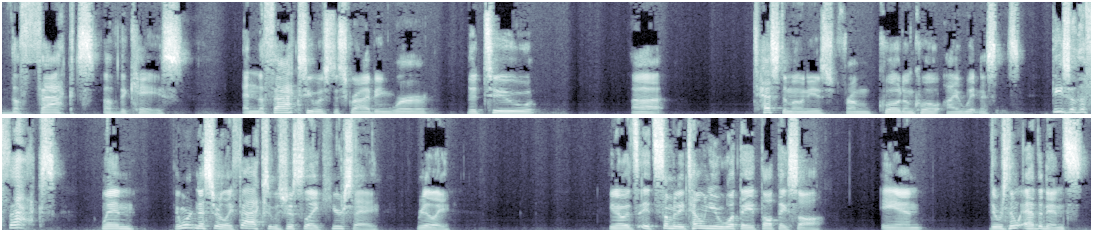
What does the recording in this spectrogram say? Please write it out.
the facts of the case, and the facts he was describing were the two uh, testimonies from quote unquote eyewitnesses. These are the facts. When they weren't necessarily facts, it was just like hearsay, really. You know, it's it's somebody telling you what they thought they saw, and there was no evidence.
